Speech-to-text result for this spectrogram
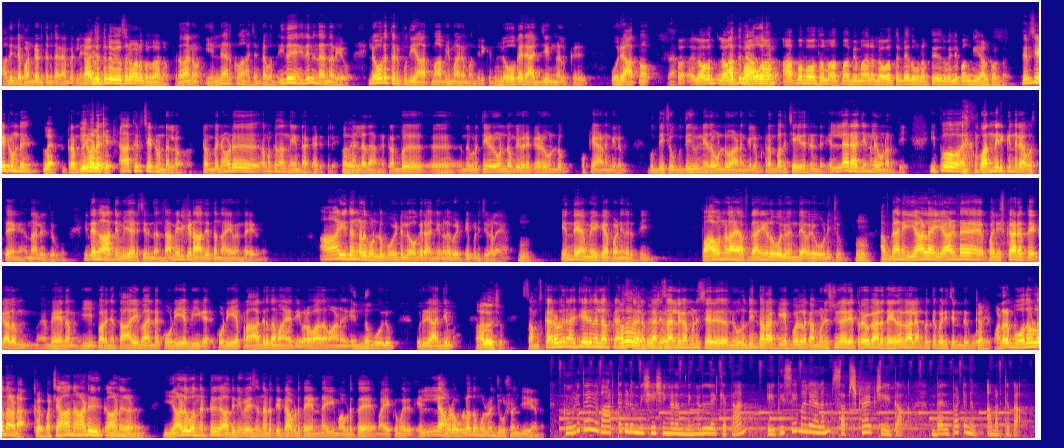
അതിന്റെ ഫണ്ട് എടുത്തിട്ട് തരാൻ പറ്റില്ല. രാജ്യത്തിന്റെ വികസനമാണ് പ്രധാനം. പ്രധാനം. എല്ലാവർക്കും ആ അജണ്ട വന്നു. ഇത് ഇതിനെന്താണെന്നറിയോ? ലോകത്തൊരു പുതിയ ആത്മാഭിമാനം വന്നിരിക്കുന്നു. ലോക രാജ്യങ്ങൾക്ക് ഒരു ആത്മ ലോക ലോകത്തിന്റെ ആത്മാ ആത്മബോധം. ആത്മാഭിമാനം ലോകത്തിന്റെത് ഉണർത്തിയതിൽ വലിയ പങ്ക് ഇയാൾക്കുണ്ട്. തീർച്ചയായിട്ടും ഉണ്ട്. അല്ലേ? ട്രംപിനോട് ആ തീർച്ചയായിട്ടും ഉണ്ടല്ലോ. ട്രംപിനോട് നമുക്ക് നന്ദിയുണ്ട് ആ കാര്യത്തിൽ നല്ലതാണ്. ട്രംപ് നിവൃത്തിയേടുകൊണ്ടും നിവൃത്തികേട് കൊണ്ടും വിവരക്കേട് കൊണ്ടും ഒക്കെ ആണെങ്കിലും ബുദ്ധിശൂ ബുദ്ധിശൂന്യത കൊണ്ടും ആണെങ്കിലും ട്രംപ് അത് ചെയ്തിട്ടുണ്ട്. എല്ലാ രാജ്യങ്ങളെയും ഉണർത്തി. ഇപ്പോൾ വന്നിരിക്കുന്ന ഒരു അവസ്ഥ എങ്ങനെ ആലോചിച്ച് നോക്കൂ. ഇദ്ദേഹം ആദ്യം വിചാരിച്ചിരുന്നത് എന്താ? അമേരിക്കയുടെ ആദ്യത്തെ നയം എന്തായിരുന്നു? ആയുധങ്ങൾ കൊണ്ടുപോയിട്ട് ലോകരാജ്യങ്ങളെ വെട്ടിപ്പിടിച്ച് കളയാം. എന്തേ അമേരിക്ക പണി നിർത്തി? പാവങ്ങളായ അഫ്ഗാനികൾ പോലും എന്തേ അവരെ ഓടിച്ചു? അഫ്ഗാൻ അഫ്ഗാനി ഇയാളെ ഇയാളുടെ പരിഷ്കാരത്തെക്കാളും ഭേദം ഈ പറഞ്ഞ താലിബാന്റെ കൊടിയ ഭീക കൊടിയ പ്രാകൃതമായ തീവ്രവാദമാണ് എന്നുപോലും ഒരു രാജ്യം ആലോചിച്ചു. സംസ്കാരമുള്ള രാജ്യമായിരുന്നല്ലോ അഫ്ഗാനിസ്ഥാൻ. അഫ്ഗാനിസ്ഥാനിലെ കമ്മ്യൂണിസ്റ്റുകാർ നൂറുദ്ദീൻ തറാക്കിയെ പോലുള്ള കമ്മ്യൂണിസ്റ്റുകാർ എത്രയോ കാലത്ത് ഏതോ കാലം പത്ത് ഭരിച്ചിട്ടുണ്ട്. വളരെ ബോധമുള്ള നാടാ. പക്ഷെ ആ നാട് കാണുകയാണ്. ഇയാൾ വന്നിട്ട് അധിനിവേശം നടത്തിയിട്ട് അവിടുത്തെ എണ്ണയും അവിടുത്തെ മയക്കുമരുന്ന് എല്ലാം അവിടെ ഉള്ളത് മുഴുവൻ ചൂഷണം ചെയ്യാണ് കൂടുതൽ വാർത്തകളും വിശേഷങ്ങളും നിങ്ങളിലേക്ക് എത്താൻ A B C Malayalam subscribe ചെയ്യുക. ബെൽബട്ടനും അമർത്തുക.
